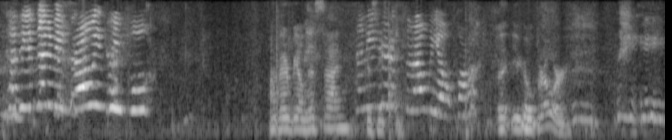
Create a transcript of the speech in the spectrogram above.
because he's going to be throwing people. I better be on this side I because need he's. you to throw me, Opa. Uh, you go throw her. Owen's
